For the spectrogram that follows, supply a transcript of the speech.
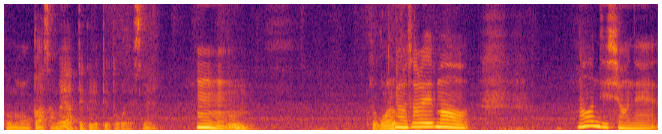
そのお母さんがやってくるっていうところですねう。うんんそこが良かったそれまあなんでしょうね。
